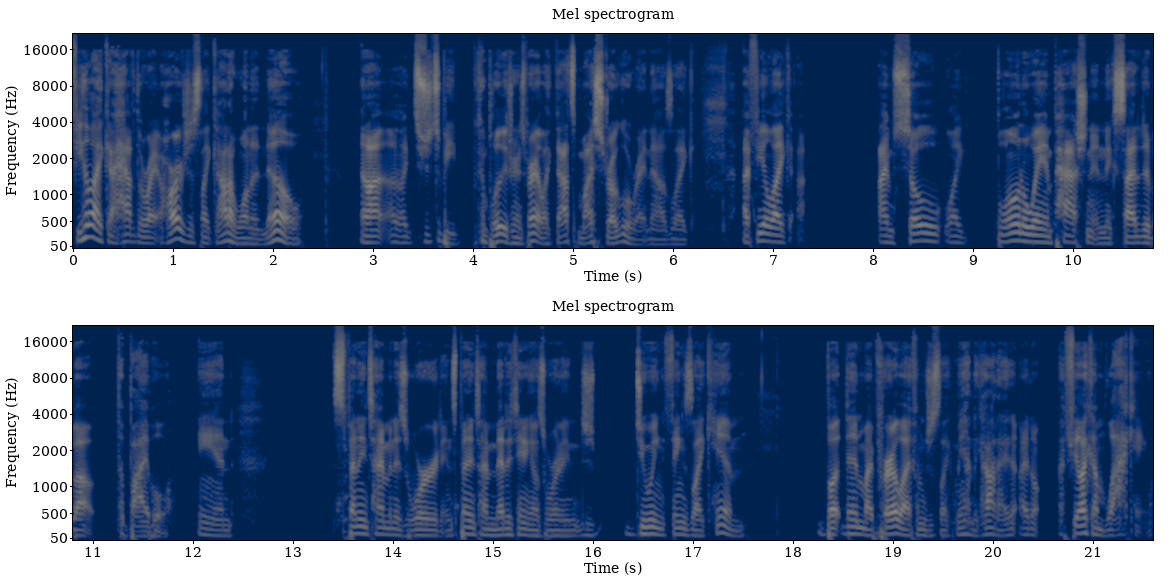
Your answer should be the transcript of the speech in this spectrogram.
feel like I have the right heart. It's just like, God, I want to know. And I, I like just to be completely transparent. Like that's my struggle right now. Is like, I feel like I'm so like blown away and passionate and excited about the Bible and spending time in His Word and spending time meditating on His Word and just doing things like Him. But then my prayer life, I'm just like, man, God, I, I don't, I feel like I'm lacking,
